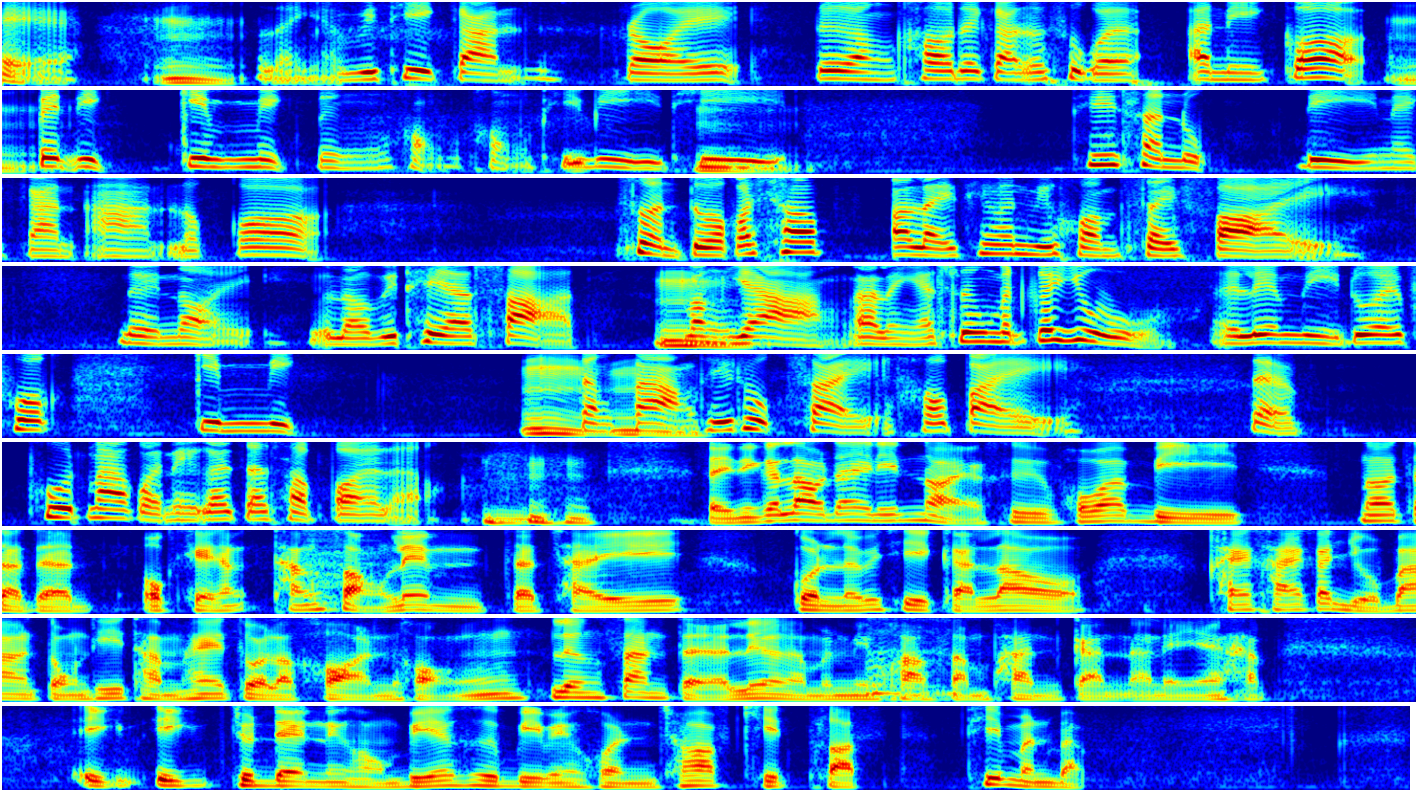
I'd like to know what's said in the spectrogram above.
อืมอะไรเงี้ยวิธีการร้อยเรื่องเข้าด้วยกันรู้สึกว่า อันนี้ก็อืมเป็นอีก กิมมิกหนึ่งของของพี่บีที่ที่สนุกดีในการอ่าน แล้วก็ส่วนตัวก็ชอบอะไรที่มันมีความไซไฟหน่อยๆอยู่แล้ววิทยาศาสตร์อืมบางอย่างอะไรเงี้ย ซึ่งมันก็อยู่ในเล่มนี้ด้วยพวกกิมมิคอืมต่างๆ ที่ถูกใส่เข้าไป แต่พูดมากกว่านี้ก็จะ spoil แล้ว แต่อันนี้ก็เล่าได้นิดหน่อยคือ เพราะว่าบีนอกจากจะโอเคทั้งทั้งสองเล่มจะใช้กลวิธีการเล่า คล้าย ๆ กันอยู่บ้างตรงที่ทำให้ตัวละครของเรื่องสั้นแต่ละเรื่องมันมีความสัมพันธ์กันอะไรเงี้ยครับ อีกอีกจุดเด่นหนึ่งของบีก็คือบีเป็นคนชอบคิดพล็อตที่มันแบบ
